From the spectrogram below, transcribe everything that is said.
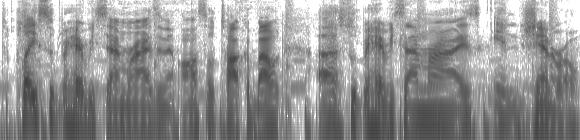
to play super heavy samurais and then also talk about uh, super heavy samurais in general.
